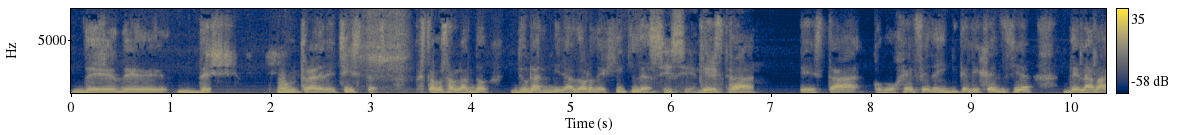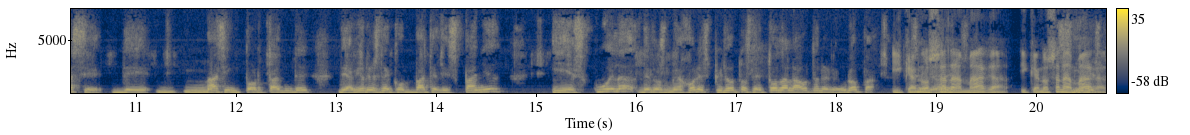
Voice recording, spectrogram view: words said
de, de, de ultraderechistas. Estamos hablando de un admirador de Hitler sí, sí, que está que está como jefe de inteligencia de la base de, más importante de aviones de combate de España y escuela de los mejores pilotos de toda la OTAN en Europa. No se n'amaga, no se n'amaga.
